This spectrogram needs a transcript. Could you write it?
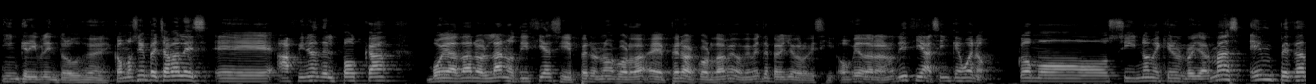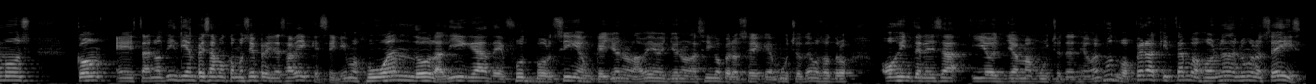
increíbles introducciones. Como siempre, chavales, eh, a final del podcast voy a daros la noticia. Si espero no acordar, eh, espero acordarme, obviamente, pero yo creo que sí. Os voy a dar la noticia. Así que bueno, como si no me quiero enrollar más, empezamos con esta noticia. Empezamos como siempre, ya sabéis que seguimos jugando, la liga de fútbol sigue, aunque yo no la veo, yo no la sigo, pero sé que muchos de vosotros os interesa y os llama mucho atención el fútbol. Pero aquí estamos, jornada número 6.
